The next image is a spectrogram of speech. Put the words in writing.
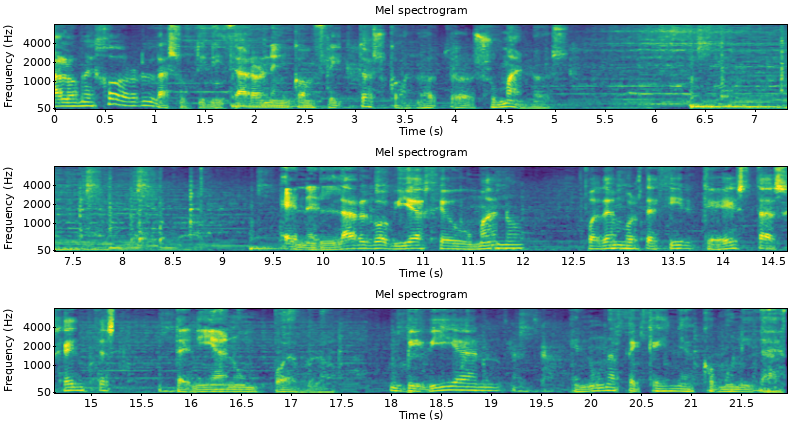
A lo mejor las utilizaron en conflictos con otros humanos. En el largo viaje humano podemos decir que estas gentes tenían un pueblo, vivían en una pequeña comunidad.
